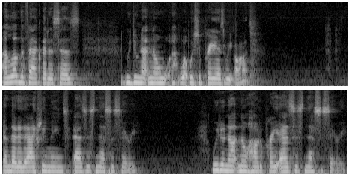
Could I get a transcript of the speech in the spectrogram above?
I love the fact that it says we do not know what we should pray as we ought, and that it actually means as is necessary. We do not know how to pray as is necessary.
